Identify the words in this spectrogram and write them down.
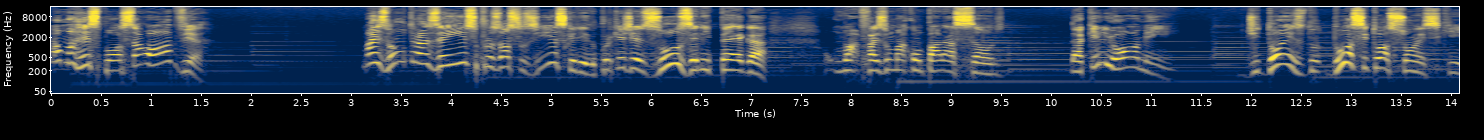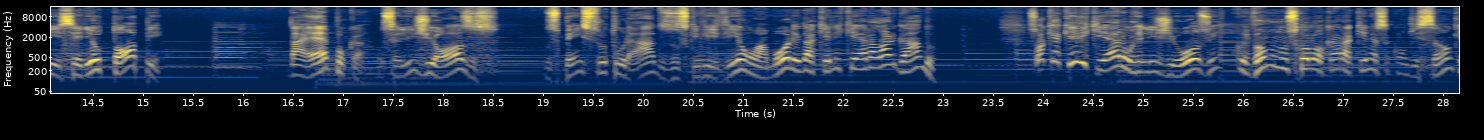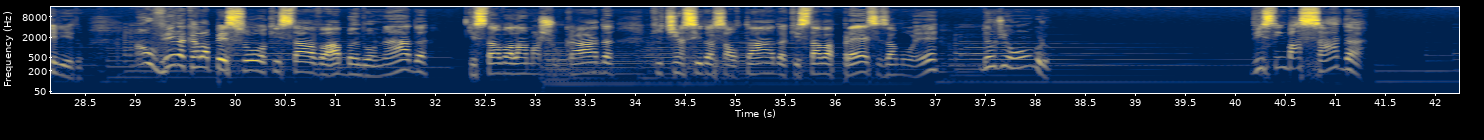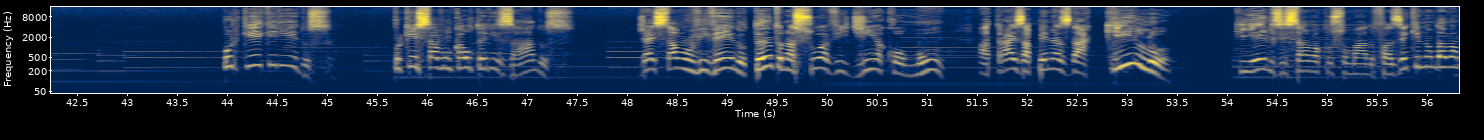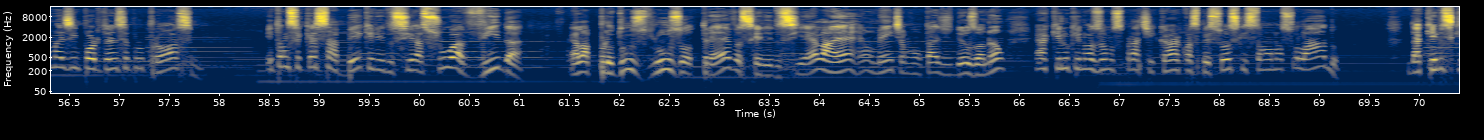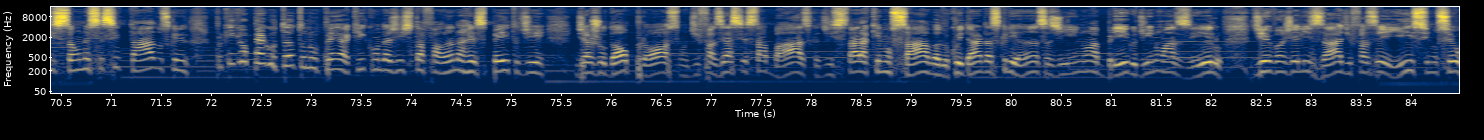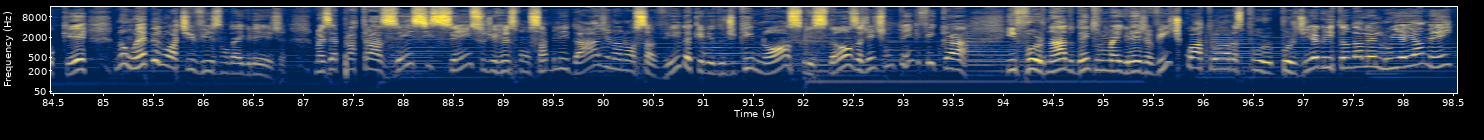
É uma resposta óbvia. Mas vamos trazer isso para os nossos dias, querido, porque Jesus ele pega, uma, faz uma comparação daquele homem de dois, duas situações que seria o top da época, os religiosos, os bem estruturados, os que viviam o amor e daquele que era largado. Só que aquele que era o religioso, e vamos nos colocar aqui nessa condição, querido, ao ver aquela pessoa que estava abandonada, que estava lá machucada, que tinha sido assaltada, que estava prestes a morrer, deu de ombro. Vista embaçada. Por quê, queridos? Porque estavam cauterizados. Já estavam vivendo tanto na sua vidinha comum, atrás apenas daquilo que eles estavam acostumados a fazer, que não dava mais importância para o próximo. Então você quer saber, querido, se a sua vida ela produz luz ou trevas, querido, se ela é realmente a vontade de Deus ou não, é aquilo que nós vamos praticar com as pessoas que estão ao nosso lado daqueles que são necessitados, querido. Por que, que eu pego tanto no pé aqui quando a gente está falando a respeito de, de ajudar o próximo, de fazer a cesta básica, de estar aqui no sábado, cuidar das crianças, de ir no abrigo, de ir no asilo, de evangelizar, de fazer isso e não sei o quê? Não é pelo ativismo da igreja, mas é para trazer esse senso de responsabilidade na nossa vida, querido, de que nós cristãos, a gente não tem que ficar enfurnado dentro de uma igreja 24 horas por, por dia gritando aleluia e amém.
